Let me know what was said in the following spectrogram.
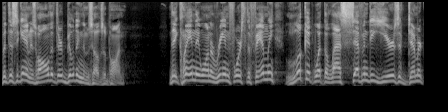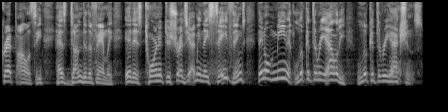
But this, again, is all that they're building themselves upon. They claim they want to reinforce the family. Look at what the last 70 years of Democrat policy has done to the family. It has torn it to shreds. Yeah, I mean, they say things, they don't mean it. Look at the reality, look at the reactions.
